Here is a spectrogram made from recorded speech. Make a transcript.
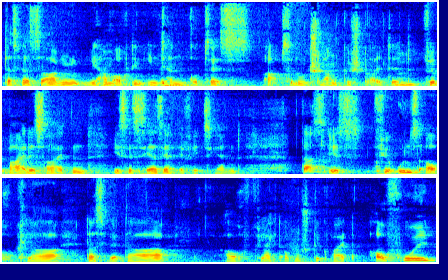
dass wir sagen, wir haben auch den internen Prozess absolut schlank gestaltet. Mhm. Für beide Seiten ist es sehr, sehr effizient. Das ist für uns auch klar, dass wir da auch vielleicht auch ein Stück weit aufholen,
